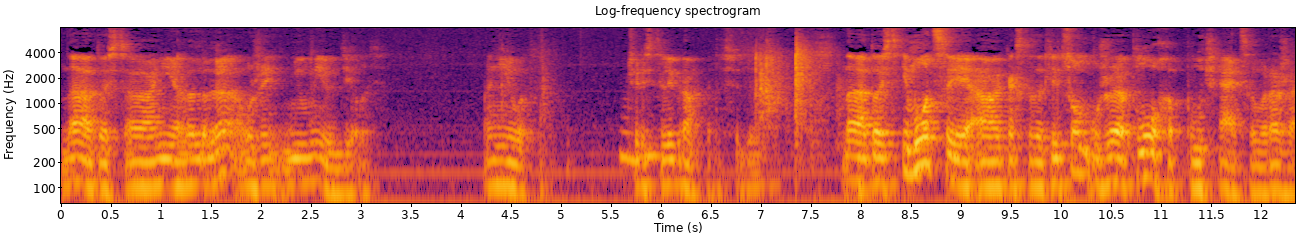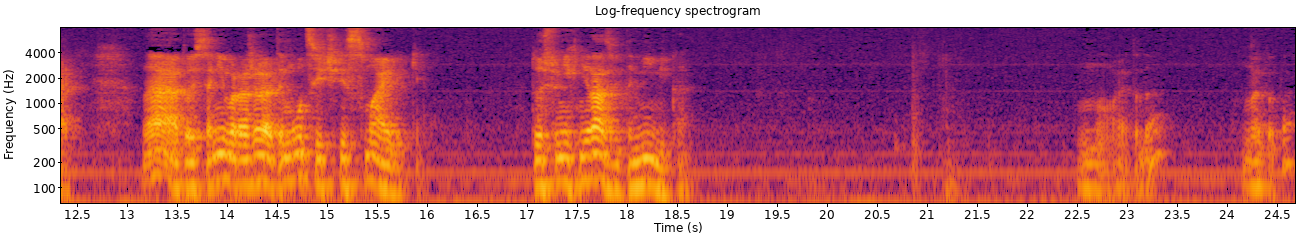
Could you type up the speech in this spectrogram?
Да, то есть э, они уже не умеют делать. Они вот через Телеграм это все делают. Да, то есть эмоции, а, как сказать, лицом уже плохо получается выражать. Да, то есть они выражают эмоции через смайлики. То есть у них не развита мимика. Ну, это да. Ну, это так.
